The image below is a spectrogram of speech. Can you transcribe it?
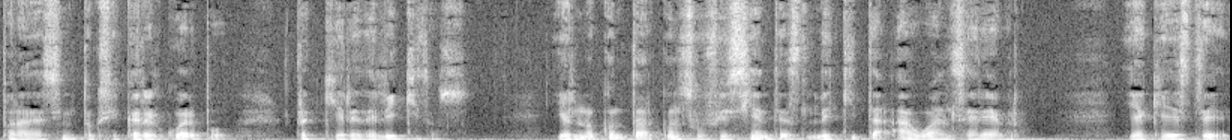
para desintoxicar el cuerpo, requiere de líquidos, y al no contar con suficientes le quita agua al cerebro, ya que este,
